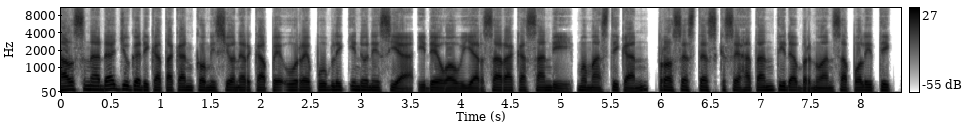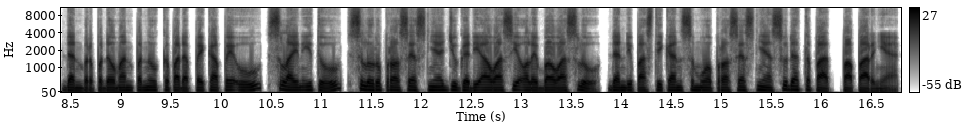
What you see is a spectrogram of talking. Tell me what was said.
Hal senada juga dikatakan Komisioner KPU Republik Indonesia Idewa Wiyarsaraka Sandi memastikan proses tes kesehatan tidak bernuansa politik dan berpedoman penuh kepada PKPU. Selain itu, seluruh prosesnya juga diawasi oleh Bawaslu dan dipastikan semua prosesnya sudah tepat, paparnya.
